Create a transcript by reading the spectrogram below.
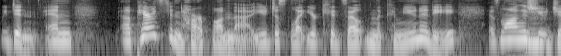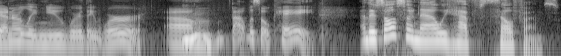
we didn't. And uh, parents didn't harp on that. You just let your kids out in the community. As long as you generally knew where they were, um, that was okay. And there's also now we have cell phones.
